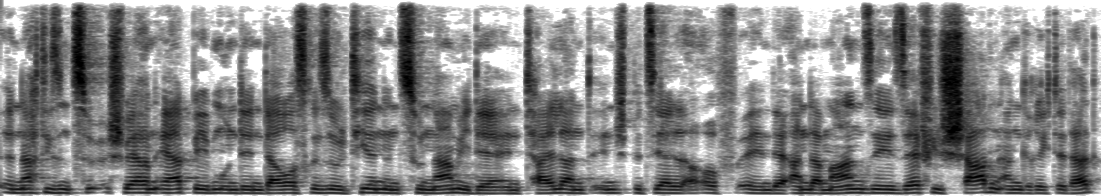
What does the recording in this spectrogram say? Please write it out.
äh, nach diesem schweren Erdbeben und den daraus resultierenden Tsunami, der in Thailand, in speziell auf in der Andamansee, sehr viel Schaden angerichtet hat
